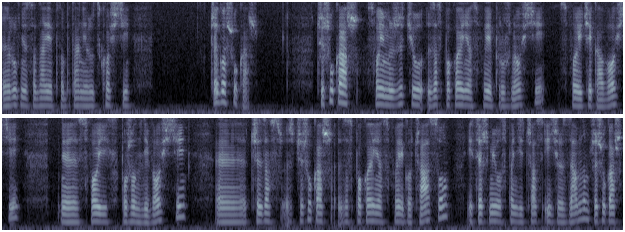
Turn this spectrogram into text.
Również zadaje to pytanie ludzkości: czego szukasz? Czy szukasz w swoim życiu zaspokojenia swojej próżności, swojej ciekawości, yy, swoich porządliwości? Yy, Czy, zas- czy szukasz zaspokojenia swojego czasu i chcesz miło spędzić czas i idziesz za mną? Czy szukasz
